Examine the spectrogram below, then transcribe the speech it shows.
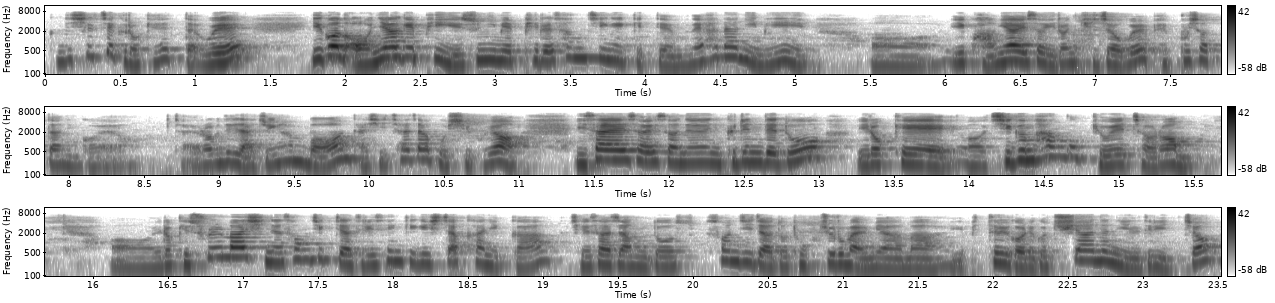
근데 실제 그렇게 했대. 왜? 이건 언약의 피, 예수님의 피를 상징했기 때문에 하나님이 어, 이 광야에서 이런 기적을 베푸셨다는 거예요. 자, 여러분들이 나중에 한번 다시 찾아보시고요. 이사에서에서는 그런데도 이렇게 어, 지금 한국 교회처럼 어, 이렇게 술 마시는 성직자들이 생기기 시작하니까 제사장도 선지자도 독주로 말미암아 비틀거리고 취하는 일들이 있죠.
